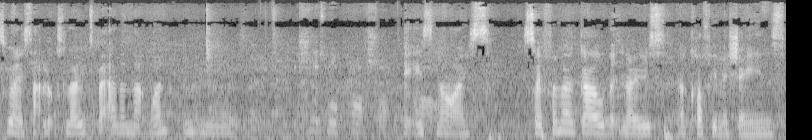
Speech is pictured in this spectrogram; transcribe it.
To be honest, that looks loads better than that one. Mm-hmm. It just looks more posh It is nice. So from a girl that knows her coffee machines,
